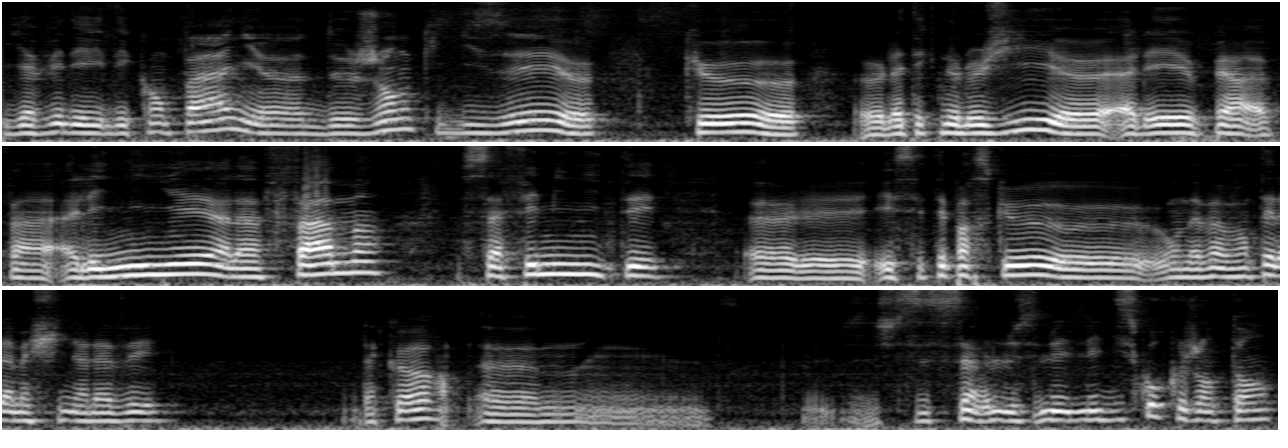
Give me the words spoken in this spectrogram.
il y avait des, campagnes euh, de gens qui disaient euh, que la technologie allait, allait nier à la femme sa féminité. et c'était parce que on avait inventé la machine à laver. D'accord? Les, discours que j'entends,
